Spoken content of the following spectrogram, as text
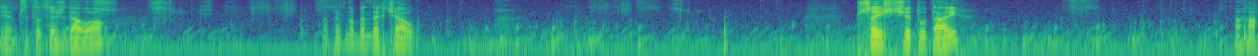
Nie wiem, czy to coś dało. Na pewno będę chciał przejść się tutaj. Aha.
